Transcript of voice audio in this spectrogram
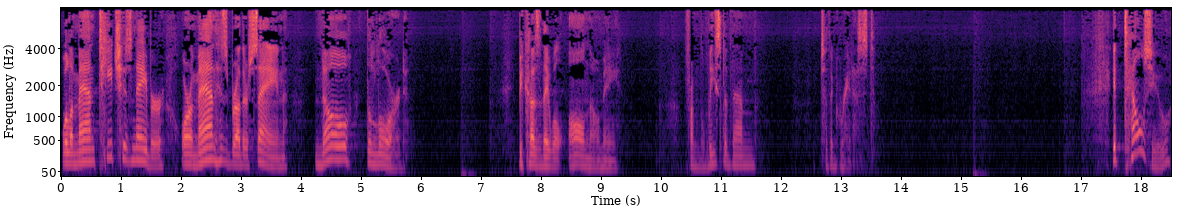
will a man teach his neighbor or a man his brother, saying, Know the Lord, because they will all know me, from the least of them to the greatest. It tells you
